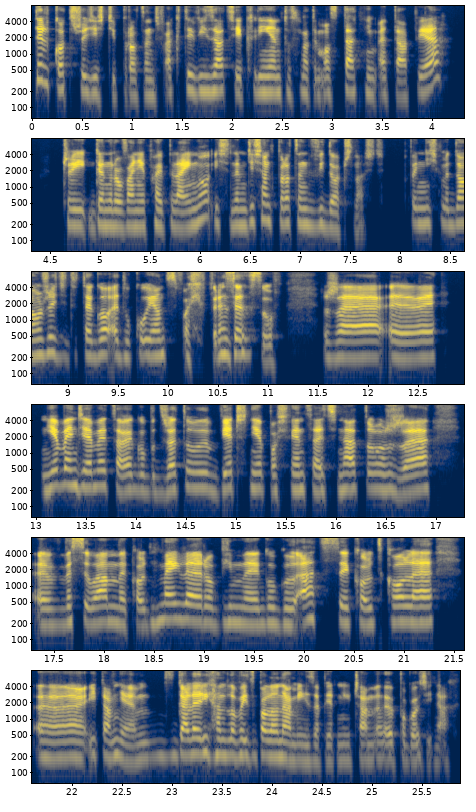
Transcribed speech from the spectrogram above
tylko 30% w aktywizację klientów na tym ostatnim etapie, czyli generowanie pipeline'u i 70% w widoczność. Powinniśmy dążyć do tego, edukując swoich prezesów, że nie będziemy całego budżetu wiecznie poświęcać na to, że y, wysyłamy cold maile, robimy Google Adsy, cold call y, i tam, nie wiem, w galerii handlowej z balonami zapierniczamy po godzinach.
